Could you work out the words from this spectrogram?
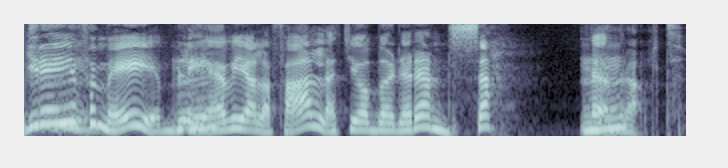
Grejen för mig Mm. blev i alla fall att jag började rensa överallt.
